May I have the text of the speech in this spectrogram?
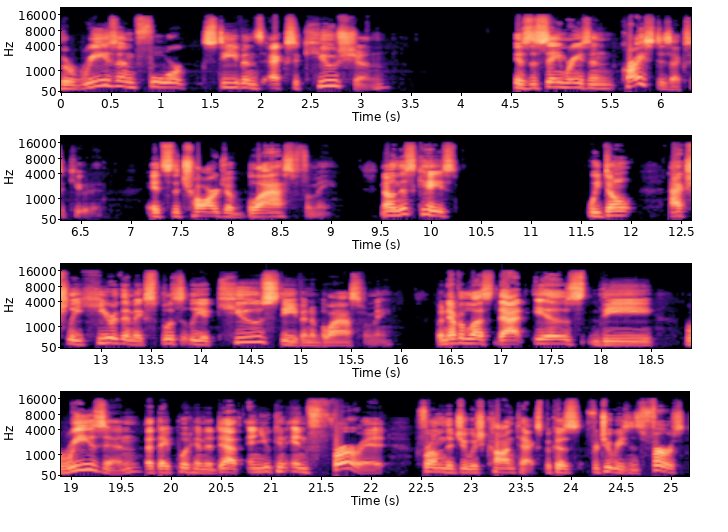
the reason for Stephen's execution is the same reason Christ is executed. It's the charge of blasphemy. Now, in this case, we don't actually hear them explicitly accuse Stephen of blasphemy. But nevertheless, that is the reason that they put him to death. And you can infer it from the Jewish context because for two reasons. First,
